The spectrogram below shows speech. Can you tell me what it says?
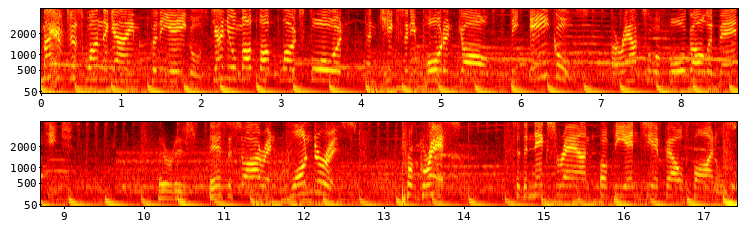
may have just won the game for the Eagles. Daniel Motlop floats forward and kicks an important goal. The Eagles are out to a four goal advantage. There it is. There's the siren. Wanderers progress to the next round of the NTFL finals.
